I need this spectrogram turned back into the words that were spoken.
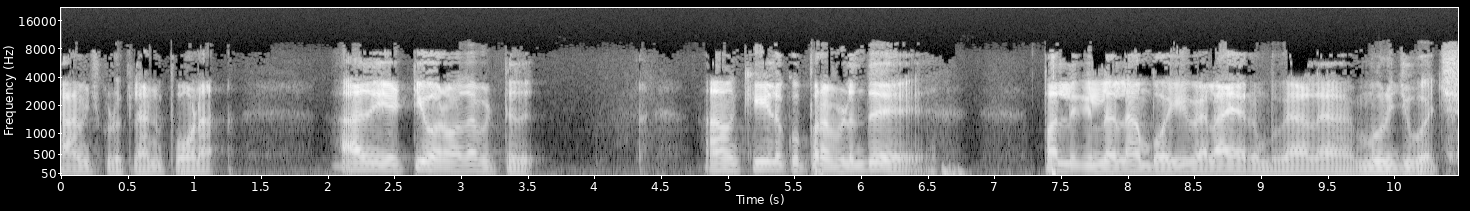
காமிச்சு கொடுக்கலான்னு போனான் அது எட்டி ஒரு விட்டுது. அவன் கீழே குப்புற விழுந்து பல்லுகளெல்லாம் போய் வெளாய எறும்பு வேலை முறிஞ்சு போச்சு.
